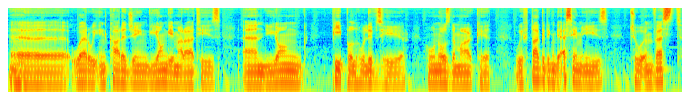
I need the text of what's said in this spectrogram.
mm. uh, where we encouraging young Emiratis and young people who lives here who knows the market. We're targeting the SMEs to invest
